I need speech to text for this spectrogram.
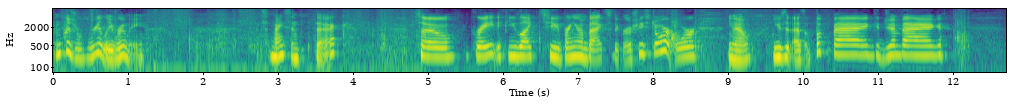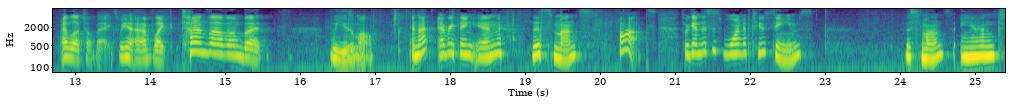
And this is really roomy. It's nice and thick. So great if you like to bring your own bags to the grocery store or, you know, use it as a book bag, gym bag. I love tote bags. We have like tons of them, but we use them all. And that's everything in this month's box. So again, this is one of two themes this month and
